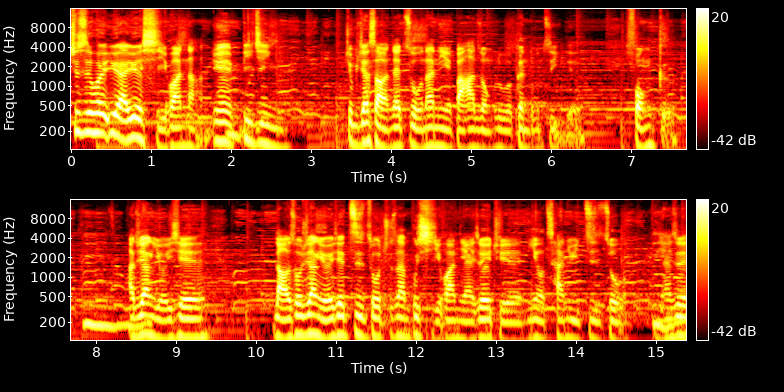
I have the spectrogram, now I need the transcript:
就是会越来越喜欢呐、啊，因为毕竟就比较少人在做，那你也把它融入了更多自己的风格。嗯，它、啊、就像有一些，老实说，就像有一些制作，就算不喜欢，你还是会觉得你有参与制作，你还是会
